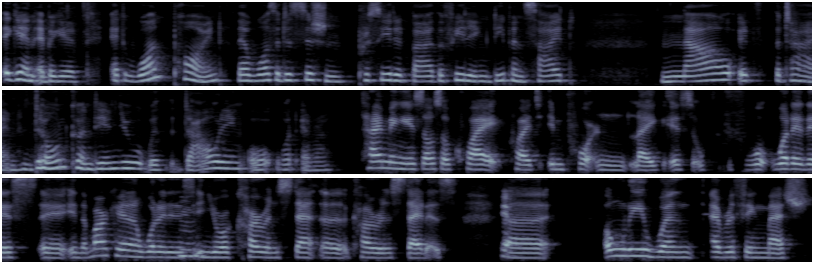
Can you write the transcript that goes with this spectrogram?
Again, Abigail, at one point there was a decision preceded by the feeling deep inside. Now it's the time. Don't continue with doubting or whatever. Timing is also quite quite important. Like it's what it is uh, in the market and what it is mm-hmm. in your current stat uh, current status. Yeah. Uh, only when everything match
